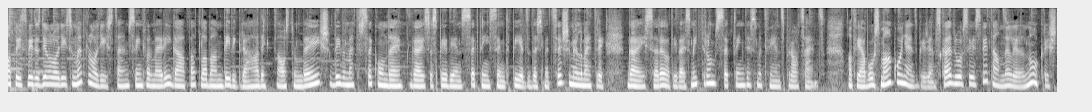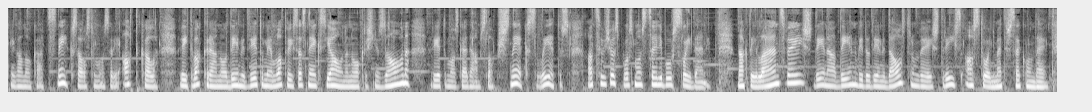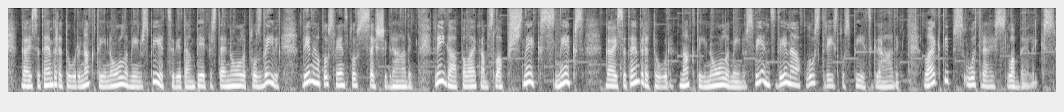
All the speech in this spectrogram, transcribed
Latvijas vidas geoloģijas un meteoroloģijas centrs informē Rīgā pat labāk 2 grādi, austrumu vējš 2 m2, gaisa spiediens 756 mm, gaisa relatīvais mitrums 71%. Latvijā būs mākoņains, brīžiem skaidrosies, vietām neliela nokrišņa, galvenokārt sniegs, austrumos arī atkala. Rīt vakarā no dienvidu rietumiem Latvijas sasniegs jauna nokrišņu zona, rietumos gaidāms slapjš sniegs, lietus, atsevišķos posmos ceļi būs slīdeni. Naktī lēns vējš, dienā dienvidu dienvidu austrumu vējš 3 3,8 m2. Gaisa temperatūra naktī 0,5, vietām piekrastē 0,2, dienā plus 1,6 grādi. Rīgā pa laikam slapjš sniegs, sniegs, gaisa temperatūra naktī 0,1, dienā plus 3,5 grādi. Laiktips otrais labvēlīgs.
